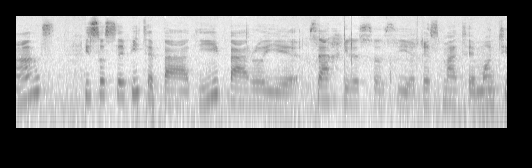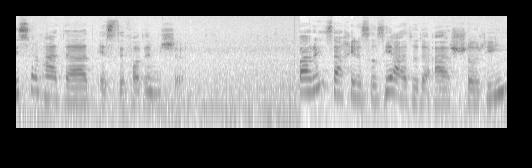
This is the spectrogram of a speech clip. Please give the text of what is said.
هست. 23 بیت بعدی برای ذخیره سازی قسمت مانتیس عدد استفاده میشه. برای ذخیره سازی اعداد اعشاری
